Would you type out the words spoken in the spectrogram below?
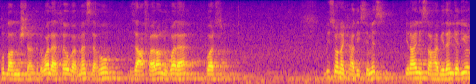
kullanmışlardır. وَلَا ثَوْبَ مَسَّهُ زَعْفَرَانُ وَلَا وَرْسُ Bir sonraki hadisimiz yine aynı sahabiden geliyor.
